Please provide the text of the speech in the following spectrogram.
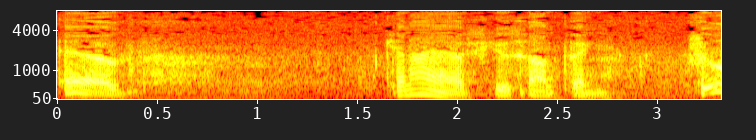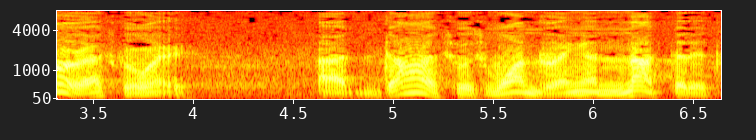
Ev, can I ask you something? Sure, ask away. Uh, Doris was wondering, and not that it's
